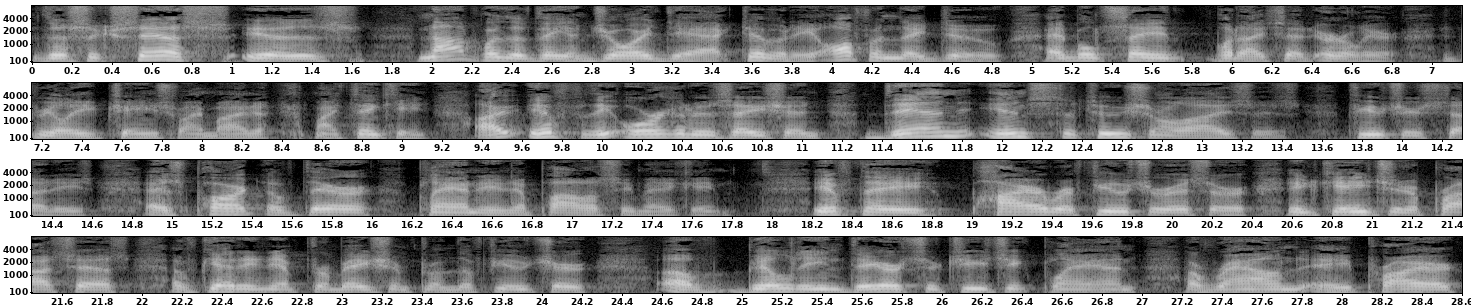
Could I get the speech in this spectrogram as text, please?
the success is not whether they enjoyed the activity. Often they do, and will say what I said earlier. It really changed my mind, my thinking. I, if the organization then institutionalizes future studies as part of their planning and policy making, if they hire a futurist or engage in a process of getting information from the future, of building their strategic plan around a prior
